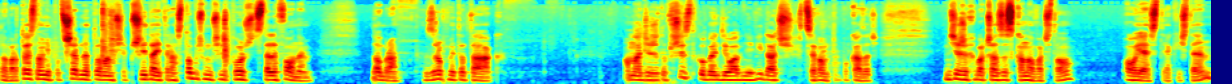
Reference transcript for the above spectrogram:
Dobra, to jest nam niepotrzebne, to nam się przyda i teraz to byśmy musieli połączyć z telefonem. Dobra, zróbmy to tak. Mam nadzieję, że to wszystko będzie ładnie widać. Chcę Wam to pokazać. Myślę, że chyba trzeba zeskanować to. O, jest jakiś ten.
